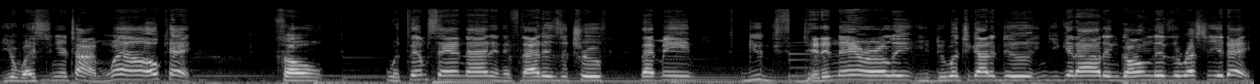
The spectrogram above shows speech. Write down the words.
you're wasting your time. Well, okay. So with them saying that, and if that is the truth, that means you get in there early, you do what you got to do, and you get out and go and live the rest of your day.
